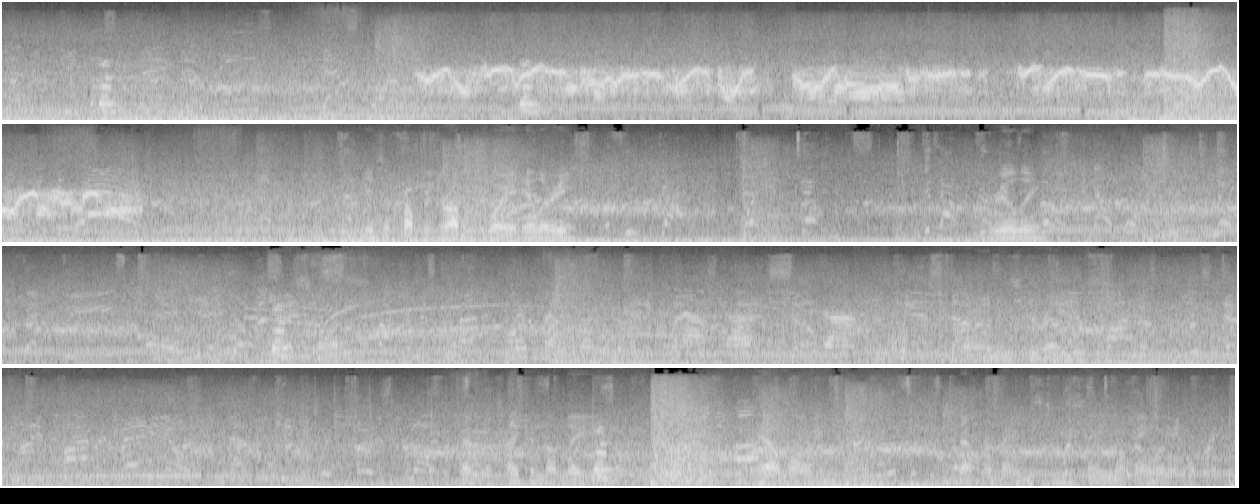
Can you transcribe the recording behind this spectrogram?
He's a proper driver for you, Hilary. Really? Okay, we're taking the lead. How long? That remains to be seen, not long at all.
